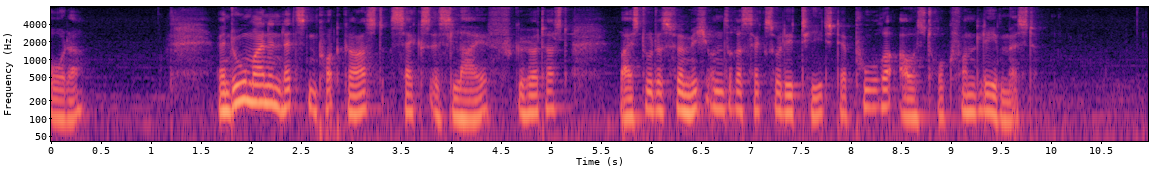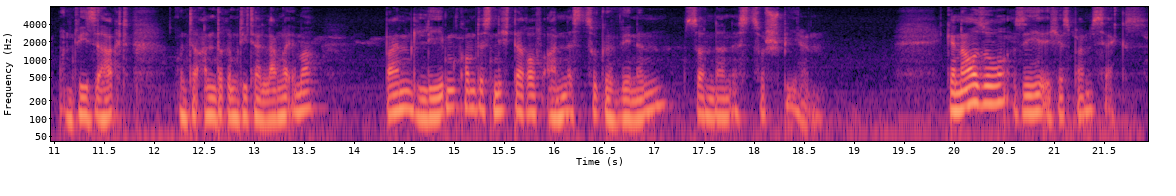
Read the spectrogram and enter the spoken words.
Oder? Wenn du meinen letzten Podcast Sex is Life gehört hast, weißt du, dass für mich unsere Sexualität der pure Ausdruck von Leben ist. Und wie sagt unter anderem Dieter Lange immer, beim Leben kommt es nicht darauf an, es zu gewinnen, sondern es zu spielen. Genauso sehe ich es beim Sex.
